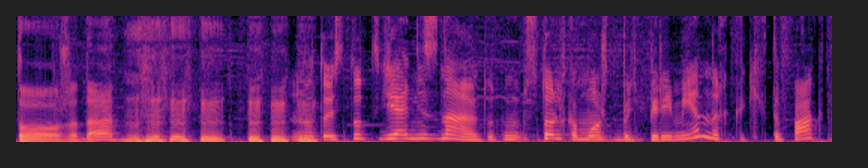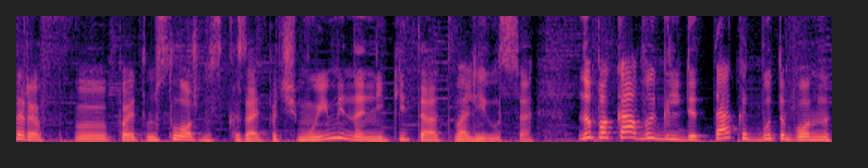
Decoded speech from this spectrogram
Тоже, да? Ну, то есть тут я не знаю, тут столько может быть переменных каких-то факторов, э, поэтому сложно сказать, почему именно Никита отвалился. Но пока выглядит так, как будто бы он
